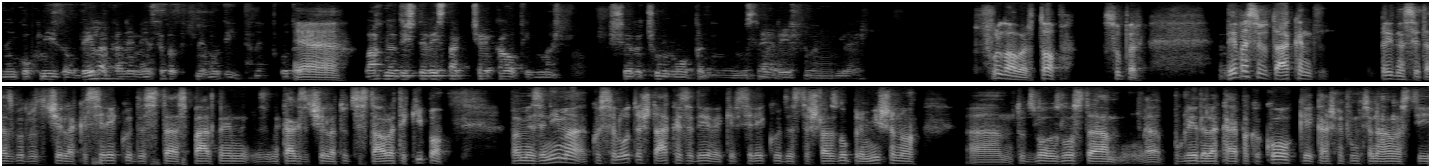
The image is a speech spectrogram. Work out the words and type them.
neko knjigo oddelati, ne meni se pa začne muditi. Tako da ja. lahko narediš te res tak check-out in imaš še račun noter in vse je rešeno in greš. Full over, top, super. Deva se dotakniti predtem se je ta zgodba začela, ker si rekel, da sta s partnerjem nekako začela tudi sestavljati ekipo. Pa me zanima, ko se lotiš take zadeve, ker si rekel, da sta šla zelo premišljeno, um, tudi zelo, zelo sta uh, pogledala, kaj pa kako, kaj, kakšne funkcionalnosti.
